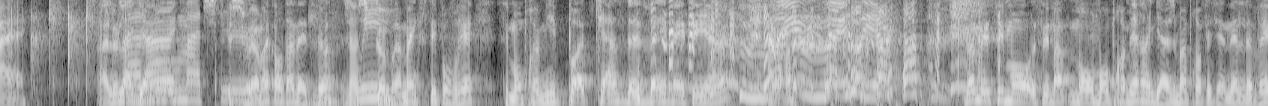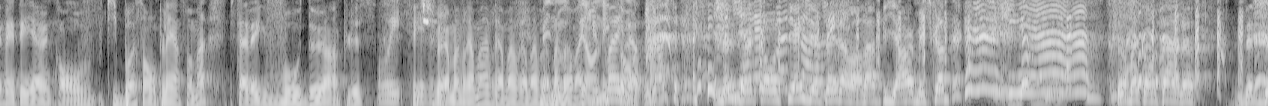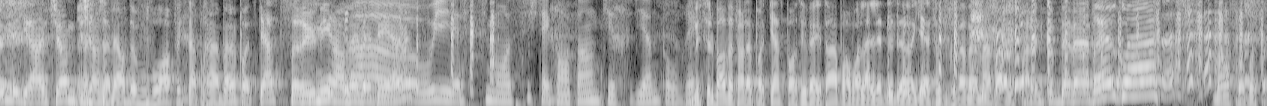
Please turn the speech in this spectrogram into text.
Allô la gang! Je suis vraiment content d'être là. Genre, je suis comme vraiment excité pour vrai. C'est mon premier podcast de 2021. toi. 2021. non, mais c'est mon, c'est ma- mon, mon premier engagement professionnel de 2021 qu'on, qui bat son plein en ce moment. Puis c'est avec vous deux en plus. Oui, Fait c'est que je suis vrai. vraiment, vraiment, vraiment, vraiment, Mais vraiment, nous aussi, vraiment on est. Là, je, là, je me contiens, j'essaie d'avoir l'air pilleur, mais je suis comme. Je suis vraiment content, là. Vous êtes deux de mes grands chums, puis genre, j'avais hâte de vous voir. Fait que ça prend un podcast pour se réunir en 2021. Ah, oui, si moi aussi, j'étais contente que tu viennes pour vrai. Est sur le bord de faire le podcast, passer 20 heures pour avoir la lettre de dérogation du gouvernement pour aller se prendre une coupe de vin après ou quoi? Mais on fera pas ça.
